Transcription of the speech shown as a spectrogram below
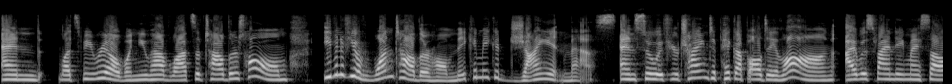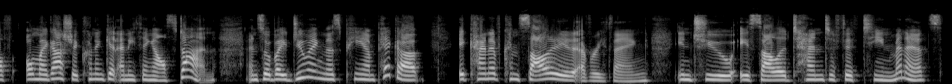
And let's be real, when you have lots of toddlers home, even if you have one toddler home, they can make a giant mess. And so if you're trying to pick up all day long, I was finding myself, oh my gosh, I couldn't get anything else done. And so by doing this PM pickup, it kind of consolidated everything into a solid 10 to 15 minutes.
